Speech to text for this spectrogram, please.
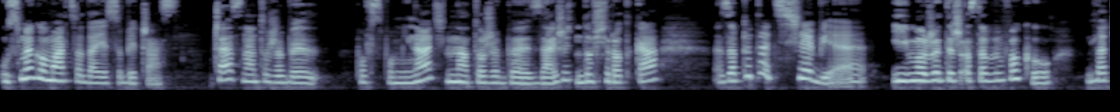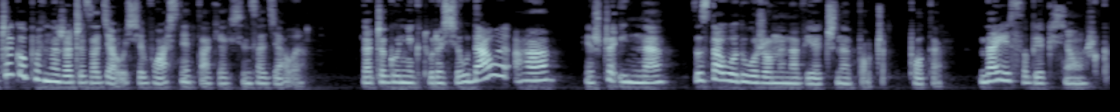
8 marca daję sobie czas. Czas na to, żeby powspominać, na to, żeby zajrzeć do środka, zapytać siebie i może też osoby wokół, dlaczego pewne rzeczy zadziały się właśnie tak, jak się zadziały. Dlaczego niektóre się udały, a jeszcze inne zostały odłożone na wieczne potem. Daję sobie książkę.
